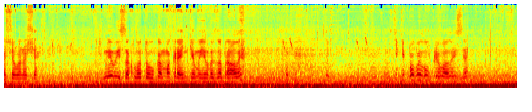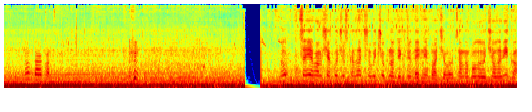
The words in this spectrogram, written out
Ось воно ще не висохло толком мокреньке, ми його забрали. Тільки повилуплювалися. Ну так от. Ну, це я вам ще хочу сказати, що ви чокнутих людей не бачили. Оце ми були у чоловіка.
